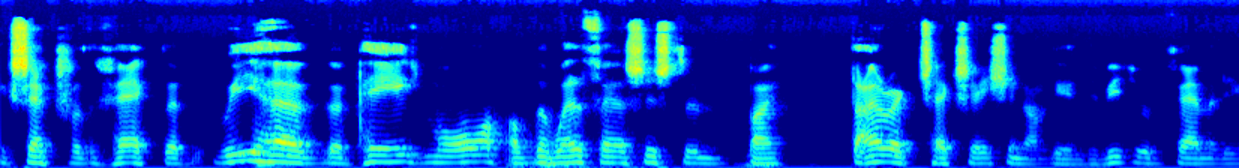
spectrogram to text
except for the fact that we have uh, paid more of the welfare system by direct taxation on the individual family,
